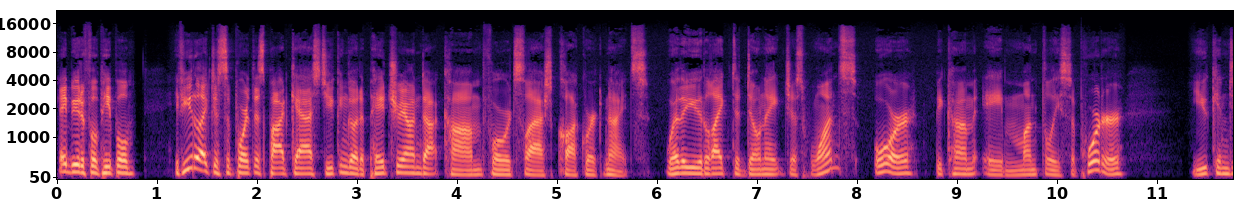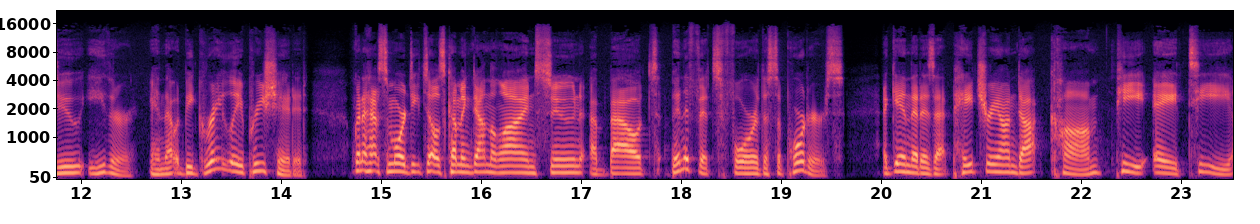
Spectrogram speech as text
Hey, beautiful people. If you'd like to support this podcast, you can go to patreon.com forward slash clockwork nights. Whether you'd like to donate just once or become a monthly supporter, you can do either, and that would be greatly appreciated. I'm going to have some more details coming down the line soon about benefits for the supporters. Again, that is at patreon.com, P A T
